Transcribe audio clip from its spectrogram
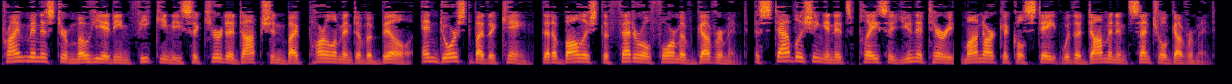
Prime Minister Mohiuddin Fiqini secured adoption by Parliament of a bill, endorsed by the king, that abolished the federal form of government, establishing in its place a unitary, monarchical state with a dominant central government.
